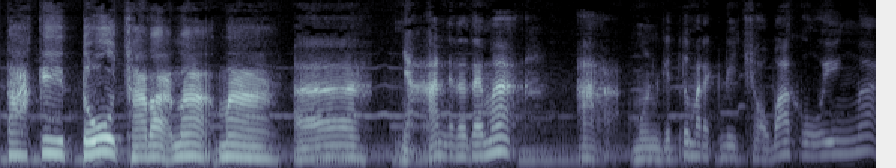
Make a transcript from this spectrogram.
Tak itu cara nakmah eh uh, nyaan tema ah, mungkin gitu mereka dicoba kuing mah.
